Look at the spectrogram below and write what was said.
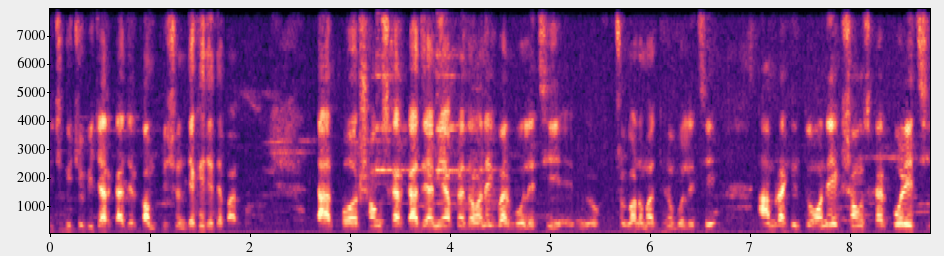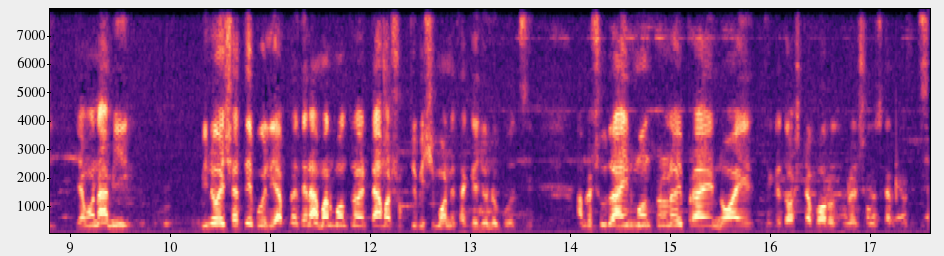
কিছু কিছু বিচার কাজের কম্পিটিশন দেখে যেতে পারব। তারপর সংস্কার কাজে আমি আপনাদের অনেকবার বলেছি, গণমাধ্যমে বলেছি, আমরা কিন্তু অনেক সংস্কার করেছি। যেমন আমি বিনয়ের সাথে বলি আপনাদের, আমার মন্ত্রণালয়টা আমার সবচেয়ে বেশি মনে থাকে জন্য বলছি। আমরা শুধু আইন মন্ত্রণালয়ে প্রায় নয় থেকে দশটা বড় ধরনের সংস্কার করেছি।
